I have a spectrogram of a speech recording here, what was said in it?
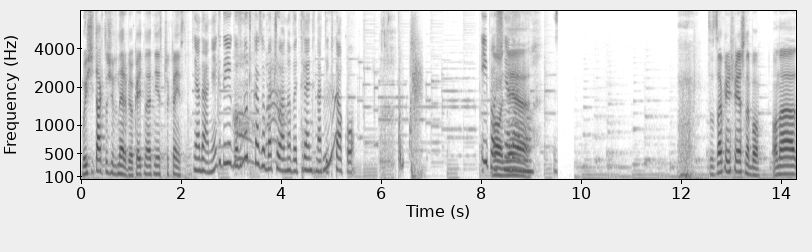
Bo jeśli tak, to się wnerwię, okej? To nawet nie jest przekleństwo. Śniadanie, gdy jego wnuczka zobaczyła nowy trend na TikToku. I po O nie. śniadaniu. To całkiem śmieszne, bo ona,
